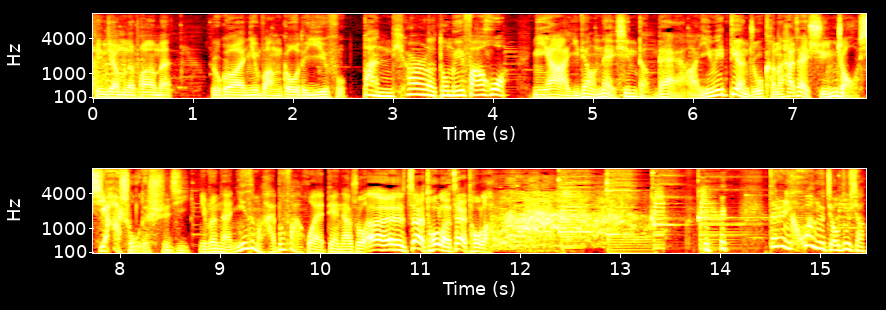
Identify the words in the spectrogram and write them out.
听节目的朋友们，如果你网购的衣服半天了都没发货。你呀，一定要耐心等待啊，因为店主可能还在寻找下手的时机。你问他，你怎么还不发货呀？店家说，呃，再偷了，再偷了。但是你换个角度想，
